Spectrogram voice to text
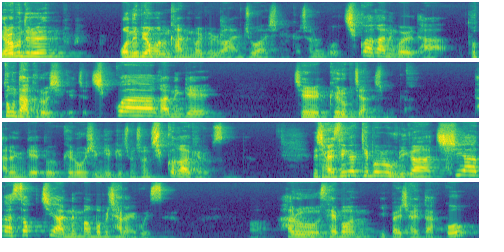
여러분들은 어느 병원 가는 걸 별로 안 좋아하십니까? 저는 뭐 치과 가는 걸 다 보통 다 그러시겠죠. 치과 가는 게 제일 괴롭지 않으십니까? 다른 게 또 괴로우신 게 있겠지만 전 치과가 괴롭습니다. 근데 잘 생각해 보면 우리가 치아가 썩지 않는 방법을 잘 알고 있어요. 어, 하루 세 번 이빨 잘 닦고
